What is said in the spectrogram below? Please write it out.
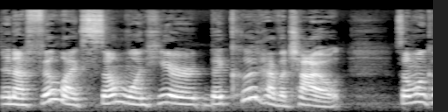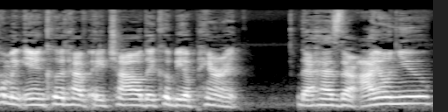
and I feel like someone here, they could have a child. Someone coming in could have a child. They could be a parent that has their eye on you.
